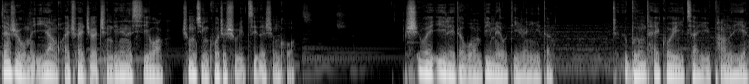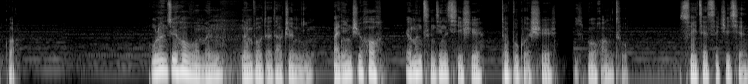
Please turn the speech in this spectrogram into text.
但是我们一样怀揣着沉甸甸的希望，憧憬过着属于自己的生活。视为异类的我们，并没有低人一等，真的不用太过于在意旁人的眼光。无论最后我们能否得到证明，百年之后，人们曾经的歧视都不过是一波黄土。所以在此之前，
